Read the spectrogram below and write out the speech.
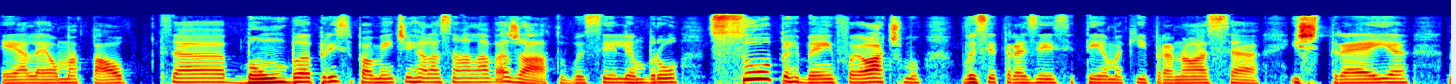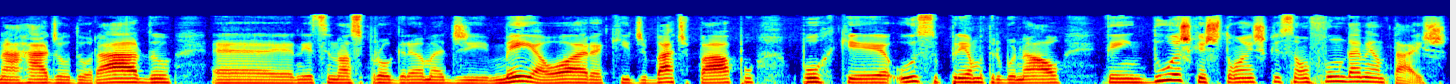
ela é uma pauta bomba, principalmente em relação à Lava Jato. Você lembrou super bem, foi ótimo você trazer esse tema aqui para nossa estreia na Rádio Eldorado, é, nesse nosso programa de meia hora aqui de bate-papo, porque o Supremo Tribunal tem duas questões que são fundamentais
